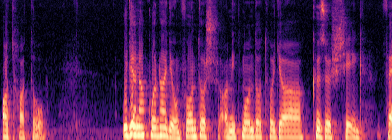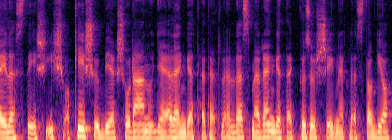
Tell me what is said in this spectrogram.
adható. Ugyanakkor nagyon fontos, amit mondott, hogy a közösség fejlesztés is a későbbiek során ugye elengedhetetlen lesz, mert rengeteg közösségnek lesz tagja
